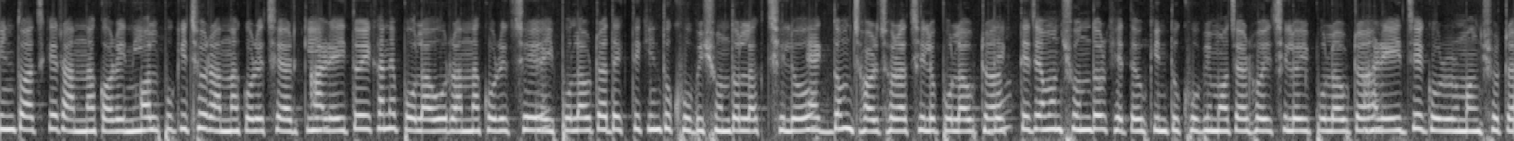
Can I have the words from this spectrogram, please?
কিন্তু আজকে রান্না করেনি। অল্প কিছু রান্না করেছে আর কি। আর এই তো এখানে পোলাও রান্না করেছে। এই পোলাওটা দেখতে কিন্তু খুবই সুন্দর লাগছিল। একদম ঝরঝরা ছিল পোলাওটা। দেখতে যেমন সুন্দর খেতেও কিন্তু খুবই মজার হয়েছিল এই পোলাওটা। আর এই যে গরুর মাংসটা,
